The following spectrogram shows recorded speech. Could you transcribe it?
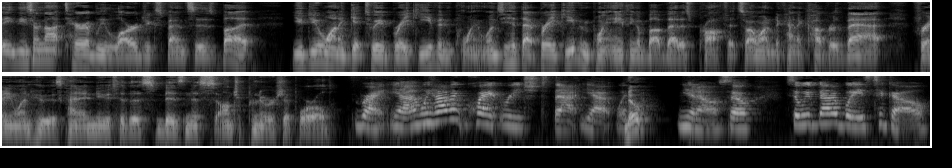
they, these are not terribly large expenses, but you do want to get to a break even point. Once you hit that break even point, anything above that is profit. So I wanted to kind of cover that for anyone who is kind of new to this business entrepreneurship world. Right. Yeah, and we haven't quite reached that yet. With, Nope. You know, so so we've got a ways to go.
